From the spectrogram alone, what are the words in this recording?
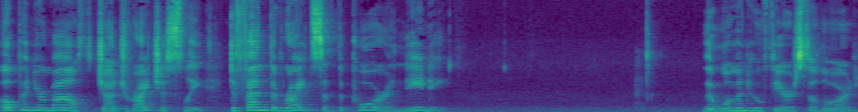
Open your mouth, judge righteously, defend the rights of the poor and needy. The woman who fears the Lord.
